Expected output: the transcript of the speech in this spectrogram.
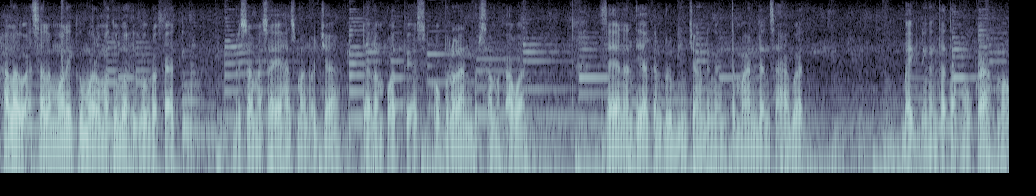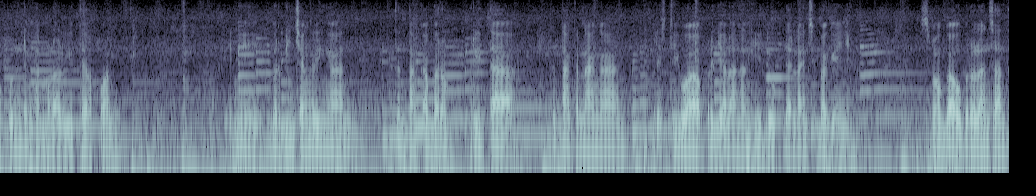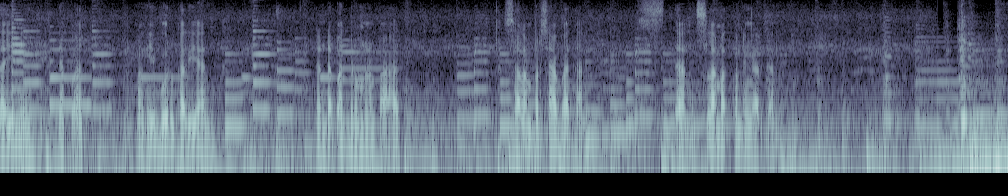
Halo, Assalamualaikum warahmatullahi wabarakatuh. Bersama saya Hasman Oja dalam podcast Obrolan Bersama Kawan. Saya nanti akan berbincang dengan teman dan sahabat Baik dengan tatap muka maupun dengan melalui telepon. Ini berbincang ringan tentang kabar berita Tentang kenangan, peristiwa, perjalanan hidup, dan lain sebagainya. Semoga obrolan santai ini dapat menghibur kalian dan dapat bermanfaat. Salam persahabatan dan selamat mendengarkan. thank you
